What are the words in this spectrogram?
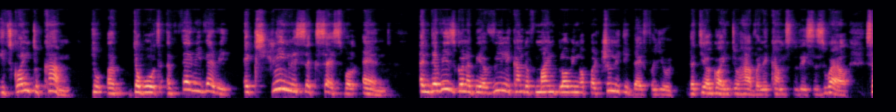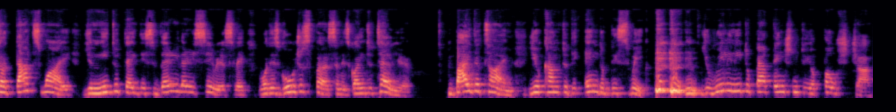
it's going to come to a, towards a very, very extremely successful end. And there is going to be a really kind of mind blowing opportunity there for you that you're going to have when it comes to this as well. So that's why you need to take this very, very seriously. What this gorgeous person is going to tell you. By the time you come to the end of this week, you really need to pay attention to your posture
